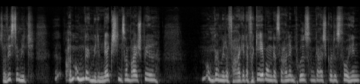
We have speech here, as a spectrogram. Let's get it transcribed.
So wisst ihr, mit, am äh, Umgang mit dem Nächsten zum Beispiel, im Umgang mit der Frage der Vergebung, das war ein Impuls vom Geist Gottes vorhin.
